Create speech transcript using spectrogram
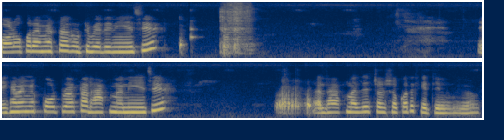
বড় করে আমি একটা রুটি বেঁধে নিয়েছি। এখানে আমি কৌটোর একটা ঢাকনা নিয়েছি। ঢাকনা দিয়ে ছোট করে কেটে নেবে এভাবে।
